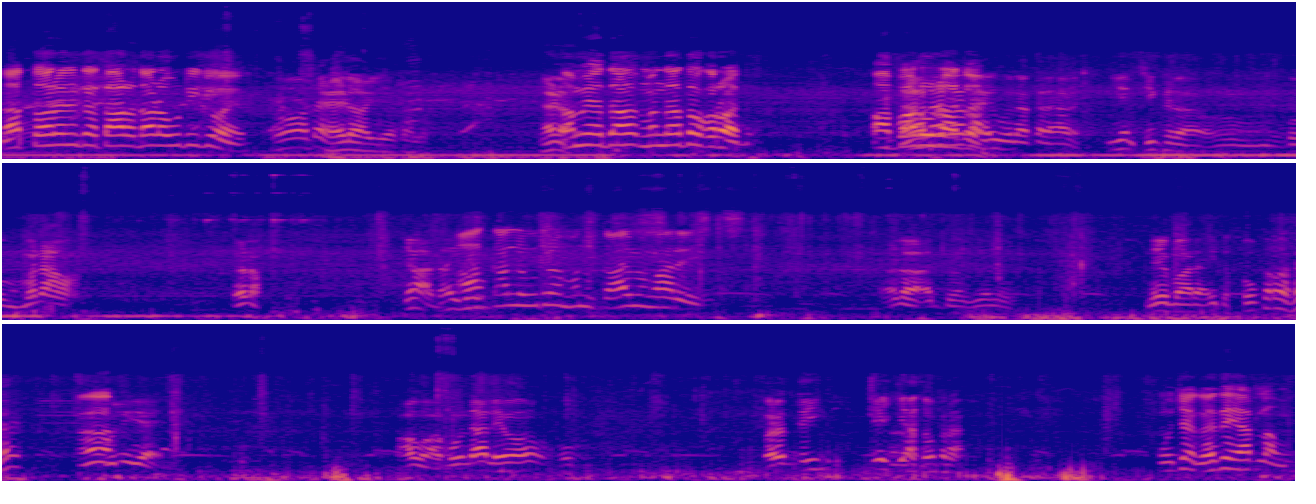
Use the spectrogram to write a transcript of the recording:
ના તોરે ને કે તારો દાડો ઉઠી ગયો હે. ઓ તો હેડો આવી ગયો હેડો. તમે મને દાતો કરો આ પાડું ના, ના, રાતો એવું ના કરે. આવે ઈયન શીખડા મનાવો. હેડો. આ કાલે ઉતરા મને કાયમ મારે. હેડો આ તો નહીં મારે એ તો છોકરા છે. હા. ભૂલી જાય. આવો આખું ના લેવો. ભરતજી. એ ગયા છોકરા. ઊંચે ગધે આટલામાં.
